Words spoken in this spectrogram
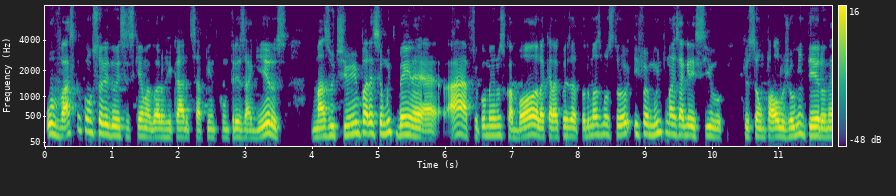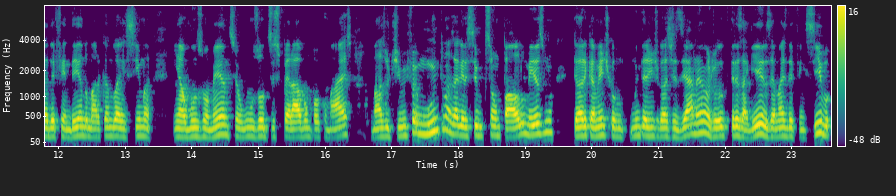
o Vasco consolidou esse esquema agora, o Ricardo Sapinto com três zagueiros, mas o time me pareceu muito bem, né? Ah, ficou menos com a bola, aquela coisa toda, mas mostrou e foi muito mais agressivo que o São Paulo o jogo inteiro, né? Defendendo, marcando lá em cima em alguns momentos, em alguns outros esperavam um pouco mais, mas o time foi muito mais agressivo que o São Paulo, mesmo teoricamente, como muita gente gosta de dizer, ah, não, jogou com três zagueiros, é mais defensivo,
